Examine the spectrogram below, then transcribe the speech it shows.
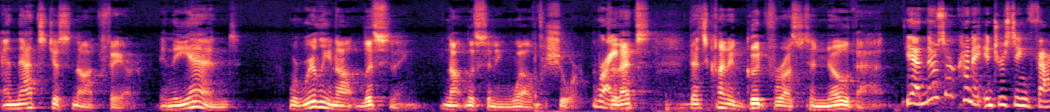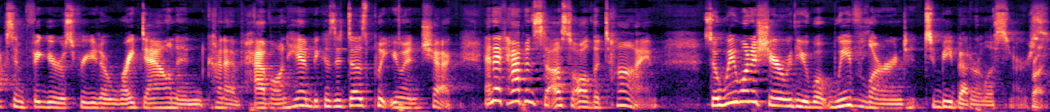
And that's just not fair. in the end, we're really not listening, not listening well for sure. Right. So that's that's kind of good for us to know that. Yeah, and those are kind of interesting facts and figures for you to write down and kind of have on hand because it does put you in check. And it happens to us all the time. So we want to share with you what we've learned to be better listeners. Right.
